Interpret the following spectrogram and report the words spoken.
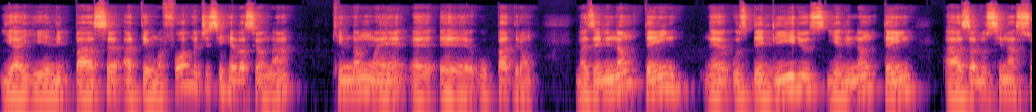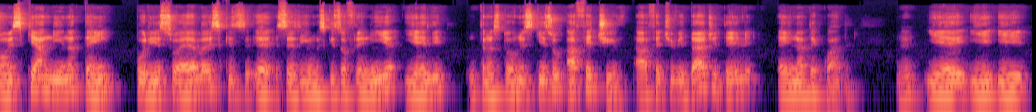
e aí ele passa a ter uma forma de se relacionar que não é, é, é o padrão. Mas ele não tem né, os delírios e ele não tem as alucinações que a Nina tem, por isso ela é, seria uma esquizofrenia e ele um transtorno esquizoafetivo. A afetividade dele é inadequada. Né? E, é, e, e,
